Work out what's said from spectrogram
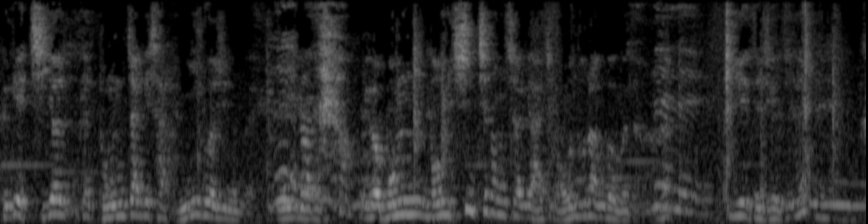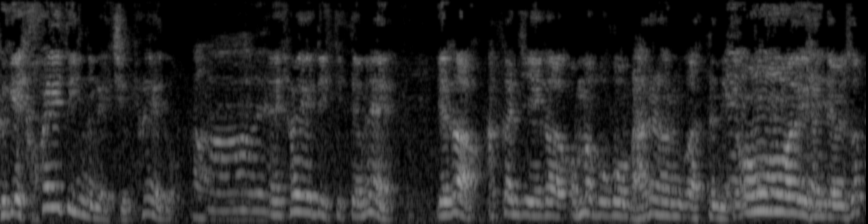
그게 지연 그 동작이 잘 안 이루어지는 거예요. 네, 맞아요. 이거 몸, 몸 신체 동작이 아직 어눌한 거거든. 네, 네. 이해되시겠지? 그게 혀에도 있는 거예요, 지금 혀에도. 아, 아, 네. 네. 네, 혀에도 있기 때문에 얘가 아까 이제 얘가 엄마 보고 말을 하는 것 같은 느낌, 네, 어, 네, 이런다면서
